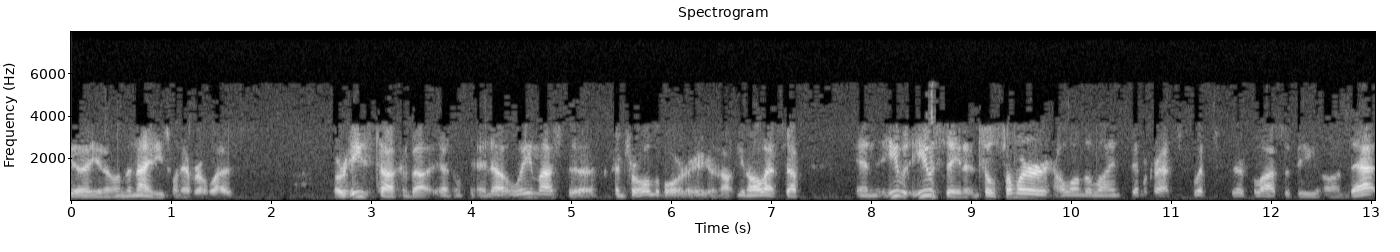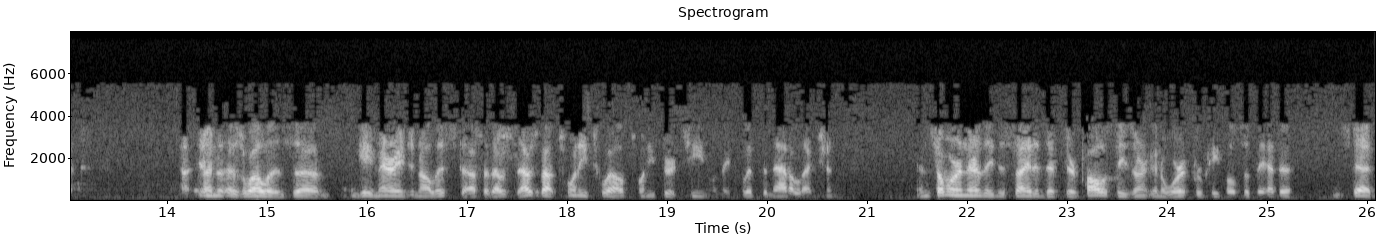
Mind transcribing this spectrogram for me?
uh, you know, in the '90s, whenever it was, or he's talking about, you know, we must uh, control the border, you know, you know, all that stuff. And he was he was saying it until somewhere along the line, Democrats flipped their philosophy on that, uh, and as well as uh, gay marriage and all this stuff. So that was that was about 2012, 2013 when they flipped in that election. And somewhere in there, they decided that their policies aren't going to work for people, so they had to instead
